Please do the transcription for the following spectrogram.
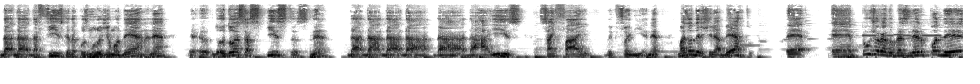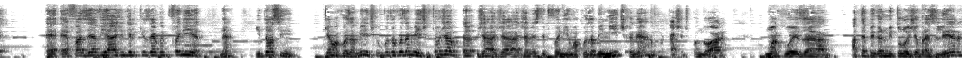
da, da, da física, da cosmologia moderna, né? Eu dou- eu dou essas pistas, né? Da, da, da, da, da, da raiz sci-fi do Epifania, né? Mas eu deixo ele aberto é, é, para o jogador brasileiro poder é, é fazer a viagem que ele quiser com a Epifania, né? Então, assim, quer uma coisa mítica? Vamos fazer uma coisa mítica. Então, já, já, já, já nessa Epifania, uma coisa bem mítica, né? A caixa de Pandora, uma coisa até pegando mitologia brasileira.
